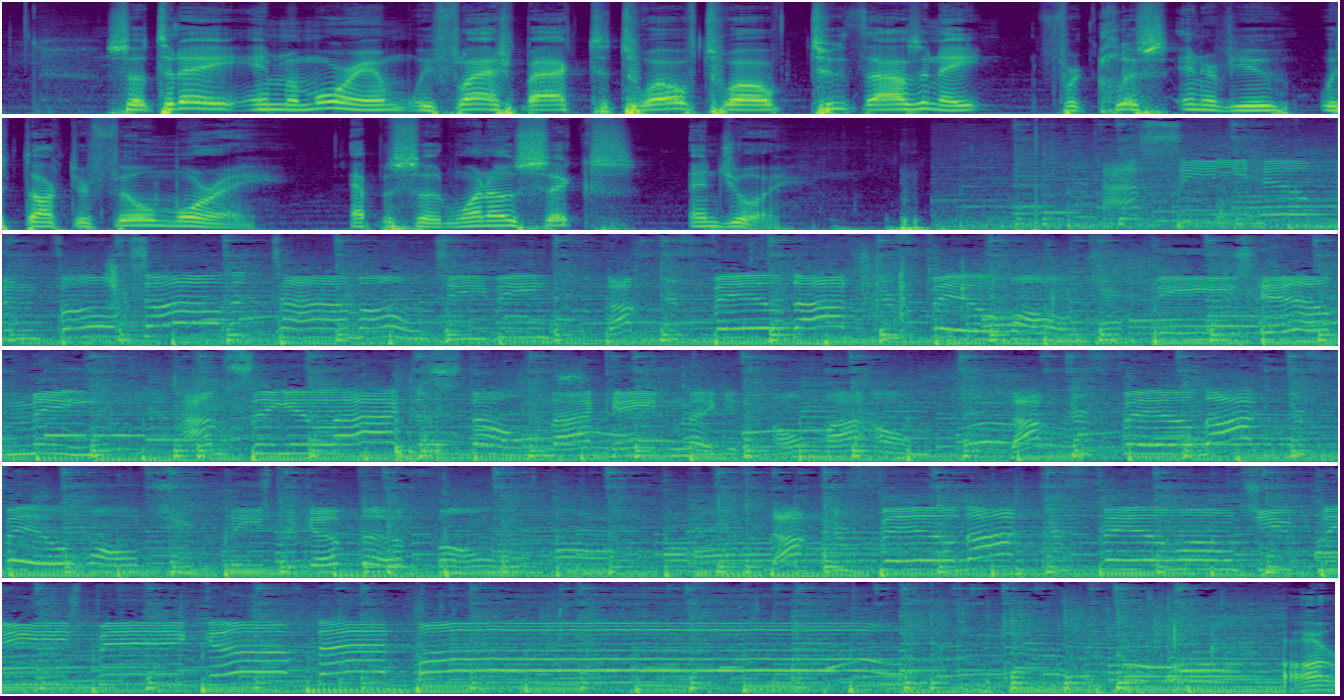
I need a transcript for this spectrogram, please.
So today, in memoriam, we flash back to 12 12 2008 for Cliff's interview with Dr. Phil Morey, episode 106. Enjoy.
